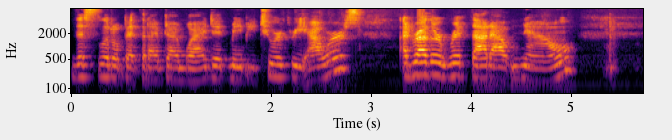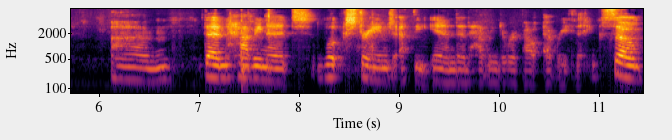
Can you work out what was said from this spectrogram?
this little bit that I've done what I did maybe two or three hours. I'd rather rip that out now um, than having it look strange at the end and having to rip out everything. So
